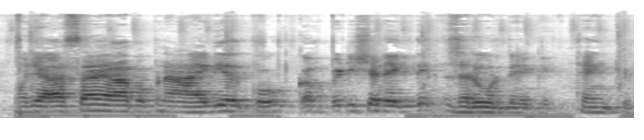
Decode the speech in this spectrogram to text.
मुझे आशा है आप अपना आइडियल को कंपटीशन एक दिन ज़रूर देंगे। Thank you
